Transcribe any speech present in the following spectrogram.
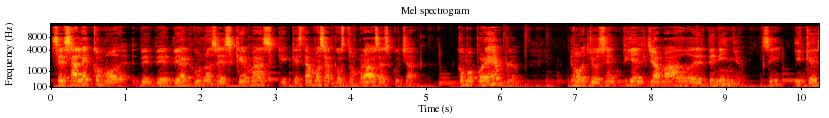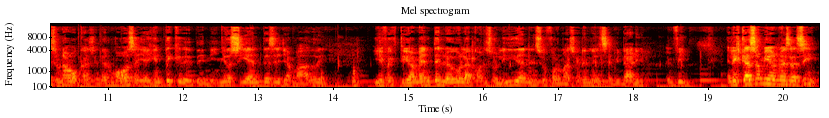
se sale como de, algunos esquemas que, que, estamos acostumbrados a escuchar. Como por ejemplo, no, yo sentí el llamado desde niño, ¿sí? Y que es una vocación hermosa y hay gente que desde niño siente ese llamado y, y efectivamente luego la consolidan en su formación en el seminario. En fin, en el caso mío no es así.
